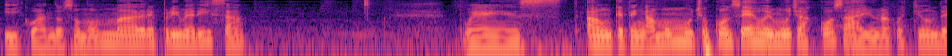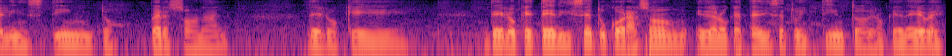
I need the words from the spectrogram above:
Y cuando somos madres primerizas, pues aunque tengamos muchos consejos y muchas cosas, hay una cuestión del instinto personal de lo que de lo que te dice tu corazón y de lo que te dice tu instinto, de lo que debes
